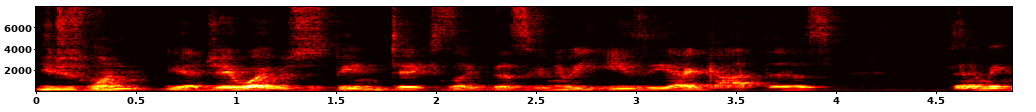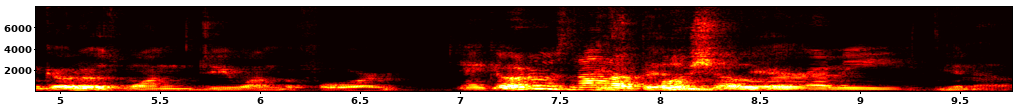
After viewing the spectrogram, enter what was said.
you just want yeah. Jay White was just being dick. He's like, this is gonna be easy. I got this. And I mean, Goto's won G one before. Yeah, Goto's not He's a been- pushover. yeah. I mean, You know.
